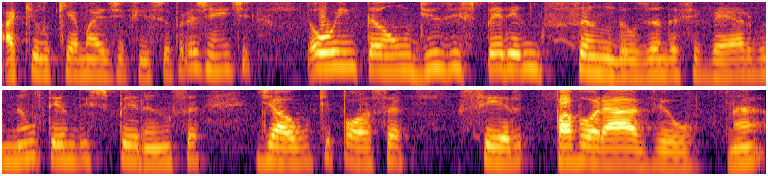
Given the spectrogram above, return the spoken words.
aquilo que é mais difícil para a gente, ou então desesperançando, usando esse verbo, não tendo esperança de algo que possa ser favorável né,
